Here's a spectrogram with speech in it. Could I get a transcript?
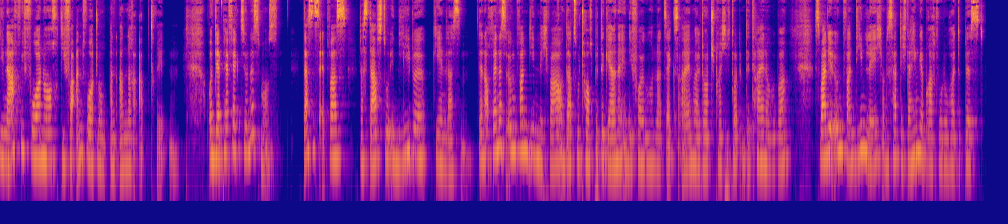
die nach wie vor noch die Verantwortung an andere abtreten. Und der Perfektionismus, das ist etwas, das darfst du in Liebe gehen lassen. Denn auch wenn es irgendwann dienlich war, und dazu tauch bitte gerne in die Folge 106 ein, weil dort spreche ich dort im Detail darüber, es war dir irgendwann dienlich und es hat dich dahin gebracht, wo du heute bist.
